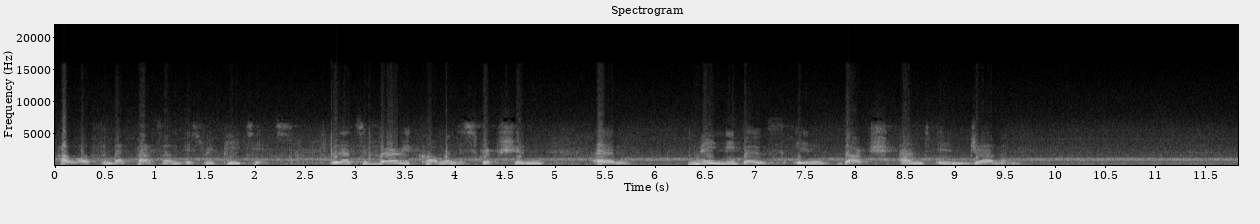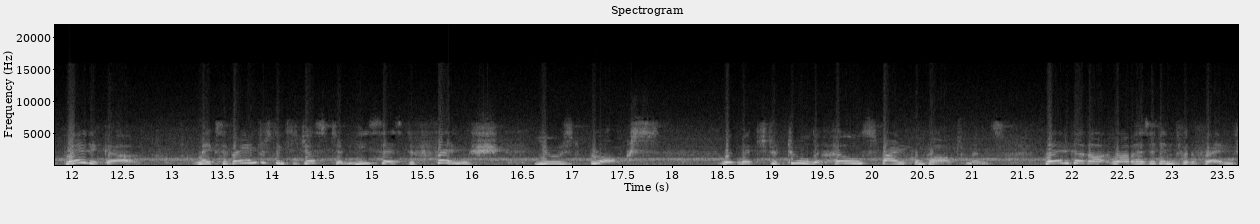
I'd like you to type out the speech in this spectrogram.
how often that pattern is repeated. But that's a very common description, um, mainly both in Dutch and in German. Prediger makes a very interesting suggestion. He says the French used blocks with which to tool the whole spine compartment. Prediger rather has it in for the French.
